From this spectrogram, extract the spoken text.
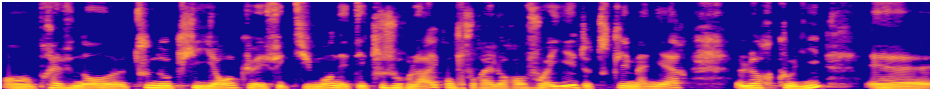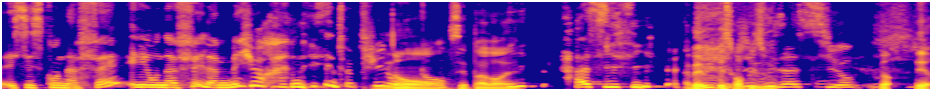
en prévenant tous nos clients qu'effectivement, on était toujours là et qu'on pourrait leur envoyer de toutes les manières leur colis. et c'est ce qu'on a fait. Et on a fait la meilleure année depuis longtemps. Non, c'est pas vrai. Ah si si. Ah bah oui parce qu'en plus vous, assure. et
